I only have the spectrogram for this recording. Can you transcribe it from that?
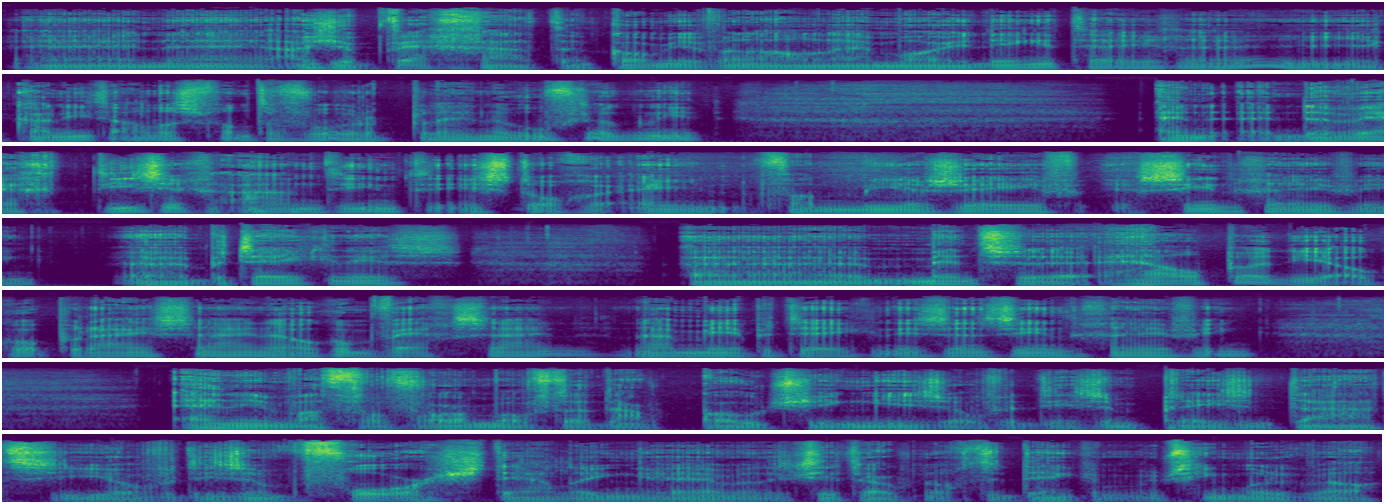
En eh, als je op weg gaat, dan kom je van allerlei mooie dingen tegen. Hè. Je, kan niet alles van tevoren plannen, hoeft ook niet. En eh, de weg die zich aandient is toch een van meer zingeving, eh, betekenis. Mensen helpen die ook op reis zijn, ook op weg zijn naar meer betekenis en zingeving. En in wat voor vorm, of dat nou coaching is, of het is een presentatie, of het is een voorstelling. Hè, want ik zit ook nog te denken, misschien moet ik wel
